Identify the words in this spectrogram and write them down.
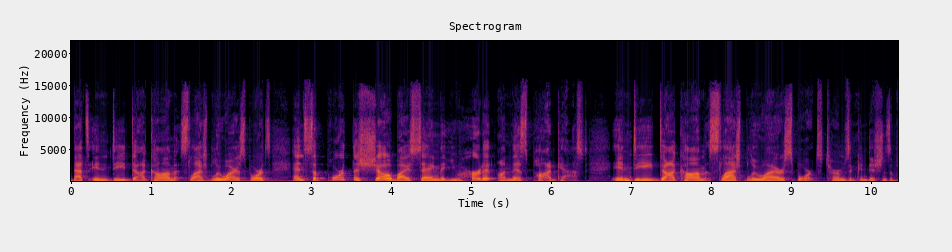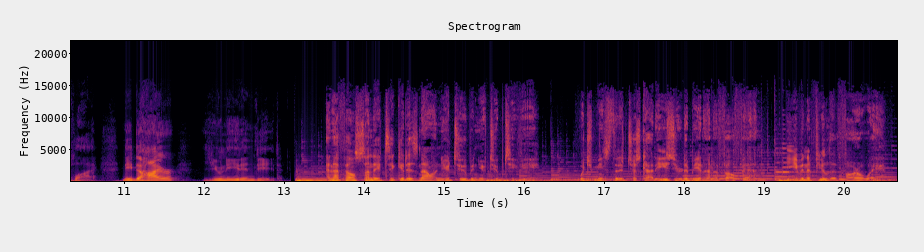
That's indeed.com slash Sports and support the show by saying that you heard it on this podcast. Indeed.com slash Sports. Terms and conditions apply. Need to hire? You need Indeed. NFL Sunday Ticket is now on YouTube and YouTube TV, which means that it just got easier to be an NFL fan, even if you live far away.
